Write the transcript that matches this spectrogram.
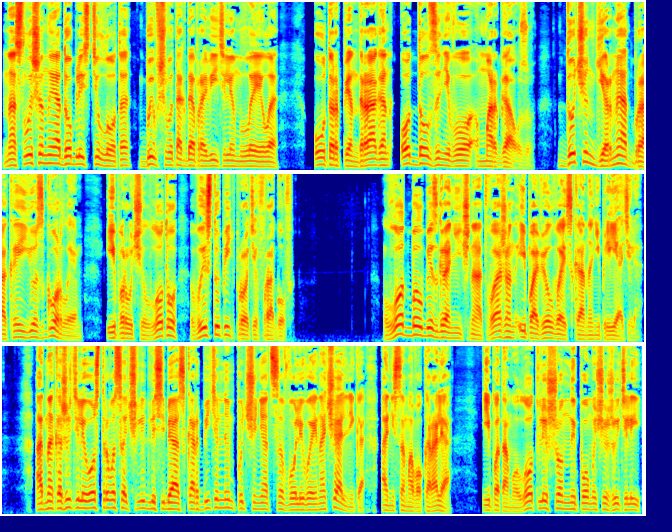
Наслышанный о доблести Лота, бывшего тогда правителем Лейла, Утор Пендрагон отдал за него Маргаузу, дочь Ингерны от брака ее с Горлаем, и поручил Лоту выступить против врагов. Лот был безгранично отважен и повел войска на неприятеля. Однако жители острова сочли для себя оскорбительным подчиняться воле военачальника, а не самого короля — и потому лот, лишенный помощи жителей,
